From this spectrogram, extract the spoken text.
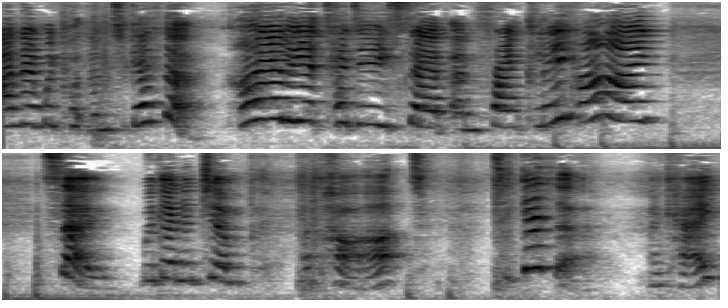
And then we put them together. Hi Elliot, Teddy, Seb and Frankly, hi. So we're going to jump apart together, okay?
